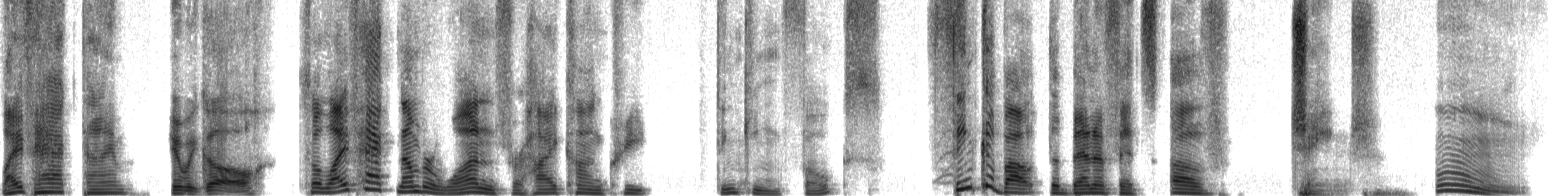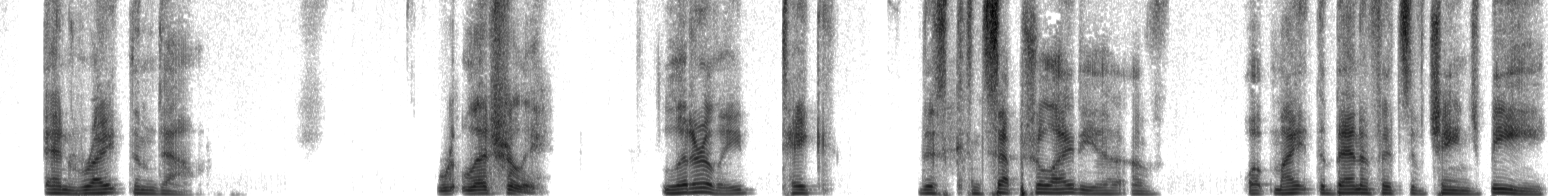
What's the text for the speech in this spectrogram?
Life hack time. Here we go So, life hack number one for high concrete thinking folks think about the benefits of change Hmm. and write them down. R- literally. Literally, take this conceptual idea of what might the benefits of change be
